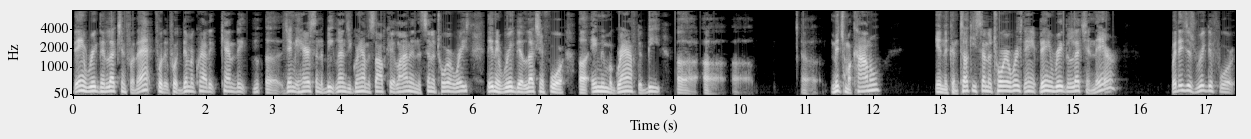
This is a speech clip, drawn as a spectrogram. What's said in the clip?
They ain't rigged the election for that, for the, for Democratic candidate, uh, Jamie Harrison to beat Lindsey Graham in South Carolina in the senatorial race. They didn't rig the election for, uh, Amy McGrath to beat, uh, uh, uh, uh, Mitch McConnell in the Kentucky senatorial race. They ain't, they ain't rigged the election there, but they just rigged it for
